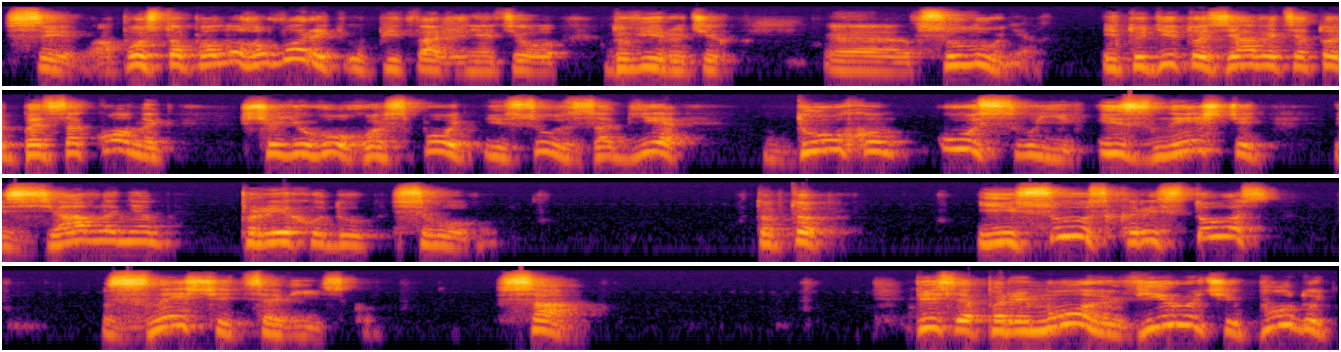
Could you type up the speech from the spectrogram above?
силу. Апостол Павло говорить у підтвердження цього до віруючих е, в Солунях. І тоді то з'явиться той беззаконник, що його Господь Ісус заб'є духом у своїх і знищить з'явленням приходу свого. Тобто Ісус Христос знищить це військо сам. Після перемоги віруючі будуть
